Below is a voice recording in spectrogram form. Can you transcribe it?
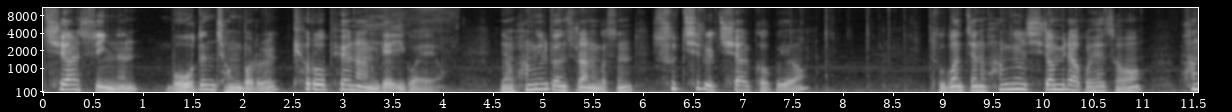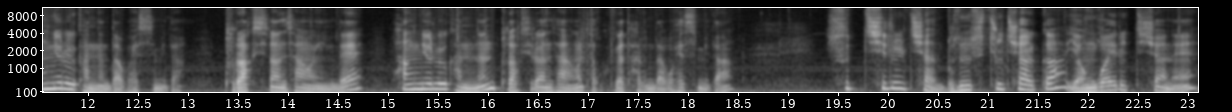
취할 수 있는 모든 정보를 표로 표현하는 게 이거예요. 그냥 확률 변수라는 것은 수치를 취할 거고요. 두 번째는 확률 실험이라고 해서 확률을 갖는다고 했습니다. 불확실한 상황인데 확률을 갖는 불확실한 상황을 우리가 다룬다고 했습니다. 수치를 취한 무슨 수치를 취할까? 0과 1을 취하네.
